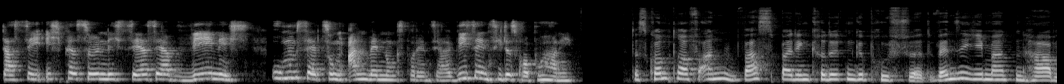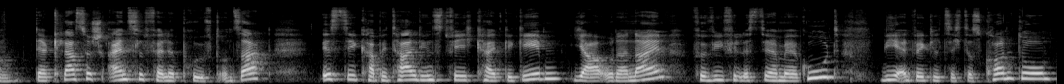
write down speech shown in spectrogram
Da sehe ich persönlich sehr, sehr wenig Umsetzung, Anwendungspotenzial. Wie sehen Sie das, Frau Puhani? Das kommt darauf an, was bei den Krediten geprüft wird. Wenn Sie jemanden haben, der klassisch Einzelfälle prüft und sagt, ist die Kapitaldienstfähigkeit gegeben? Ja oder nein? Für wie viel ist der mehr gut? Wie entwickelt sich das Konto?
